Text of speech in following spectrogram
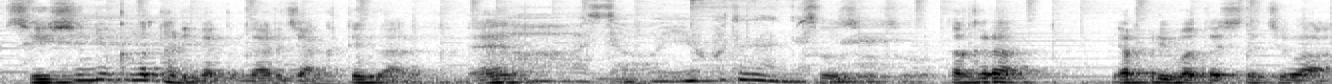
精神力が足りなくなる弱点があるんだね。ああそういうことなんです、ね、そうそうそうだからやっぱり私たちは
